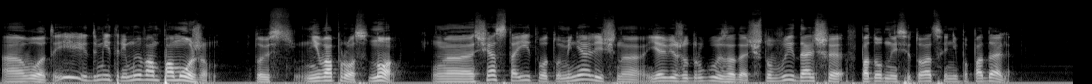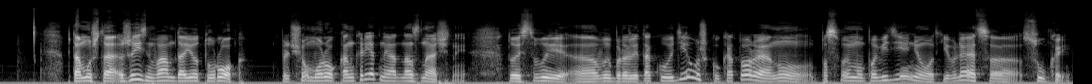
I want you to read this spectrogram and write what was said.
Вот, и, Дмитрий, мы вам поможем. То есть, не вопрос. Но сейчас стоит вот у меня лично, я вижу другую задачу, что вы дальше в подобные ситуации не попадали. Потому что жизнь вам дает урок. Причем урок конкретный и однозначный. То есть вы э, выбрали такую девушку, которая, ну, по своему поведению вот, является сукой.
